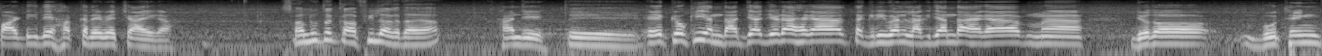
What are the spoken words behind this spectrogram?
ਪਾਰਟੀ ਦੇ ਹੱਕ ਦੇ ਵਿੱਚ ਆਏਗਾ? ਸਾਨੂੰ ਤਾਂ ਕਾਫੀ ਲੱਗਦਾ ਆ। ਹਾਂਜੀ। ਤੇ ਇਹ ਕਿਉਂਕਿ ਅੰਦਾਜ਼ਾ ਜਿਹੜਾ ਹੈਗਾ ਤਕਰੀਬਨ ਲੱਗ ਜਾਂਦਾ ਹੈਗਾ ਜਦੋਂ ਬੂਥਿੰਗ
